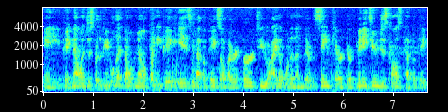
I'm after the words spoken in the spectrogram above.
Penny Pig. Now, just for the people that don't know, Penny Pig is Peppa Pig. So if I refer to either one of them, they're the same character. Minitoon just calls Peppa Pig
